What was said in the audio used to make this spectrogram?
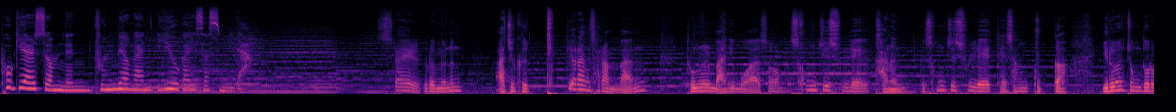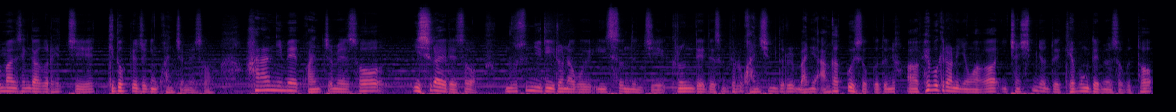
포기할 수 없는 분명한 이유가 있었습니다. 이스라엘 그러면은 아주 그 특별한 사람만 돈을 많이 모아서 성지순례 가는 그 성지순례의 대상 국가 이런 정도로만 생각을 했지 기독교적인 관점에서 하나님의 관점에서 이스라엘에서 무슨 일이 일어나고 있었는지 그런 데에 대해서는 별로 관심들을 많이 안 갖고 있었거든요. 아, 회복이라는 영화가 2010년도에 개봉되면서부터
